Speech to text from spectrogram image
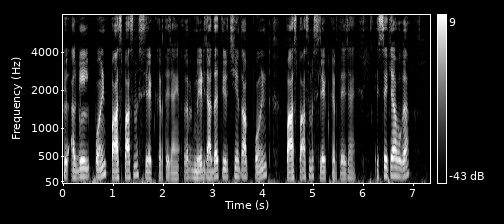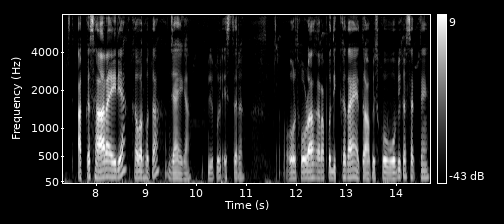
फिर अगले पॉइंट पास पास में सिलेक्ट करते जाएँ। अगर मेड ज़्यादा तिरछी है तो आप पॉइंट पास पास में सिलेक्ट करते जाएँ। इससे क्या होगा? आपका सारा एरिया कवर होता जाएगा। बिल्कुल इस तरह। और थोड़ा अगर आपको दिक्कत आए तो आप इसको वो भी कर सकते हैं।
